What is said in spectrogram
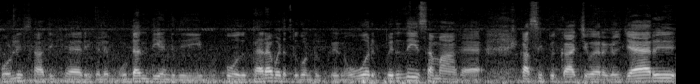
போலீஸ் அதிகாரிகளும் உடந்தி என்று தெரியும். இப்போது பெறவெடுத்து கொண்டிருக்கிறேன். ஒவ்வொரு பிரதேசமாக கசிப்பு காய்ச்சுவர்கள் ஜேரு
